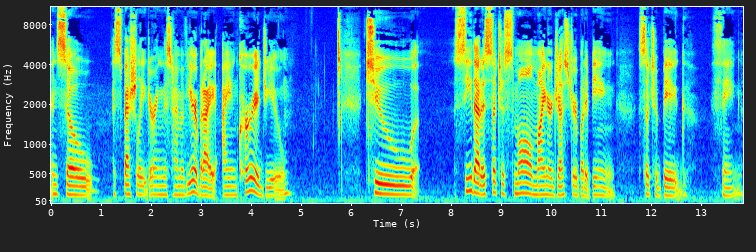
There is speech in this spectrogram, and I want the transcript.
And so especially during this time of year, but I I encourage you to see that as such a small minor gesture but it being such a big thing.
